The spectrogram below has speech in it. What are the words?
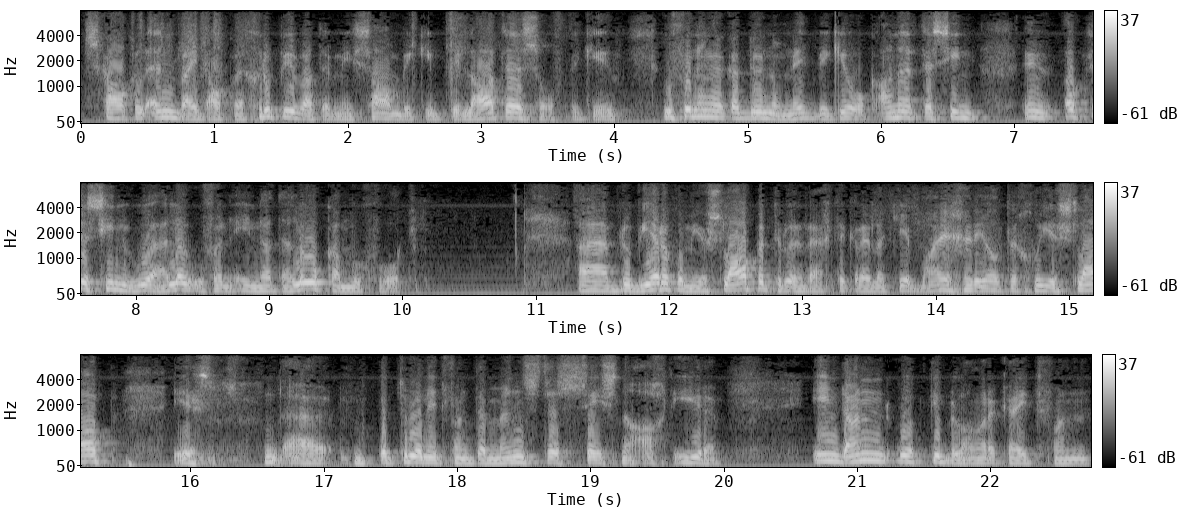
skakel in by dalk 'n groepie wat 'n mens saam bietjie pilates of bietjie oefeninge kan doen om net bietjie ook ander te sien en ook te sien hoe hulle oefen en dat hulle ook kan moeg word uh probeer ook om jou slaappatroon reg te kry dat jy baie gereeld 'n goeie slaap is uh patroon het van ten minste 6 na 8 ure. En dan ook die belangrikheid van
